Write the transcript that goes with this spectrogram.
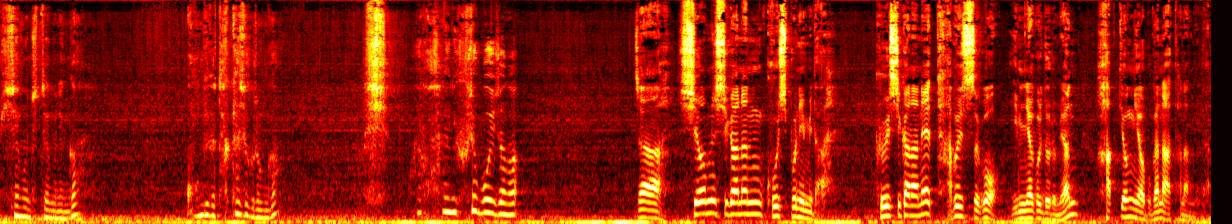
미세먼지 때문인가? 공기가 탁해서 그런가? 화면이 흐려 보이잖아. 자, 시험 시간은 90분입니다. 그 시간 안에 답을 쓰고 입력을 누르면 합격 여부가 나타납니다.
